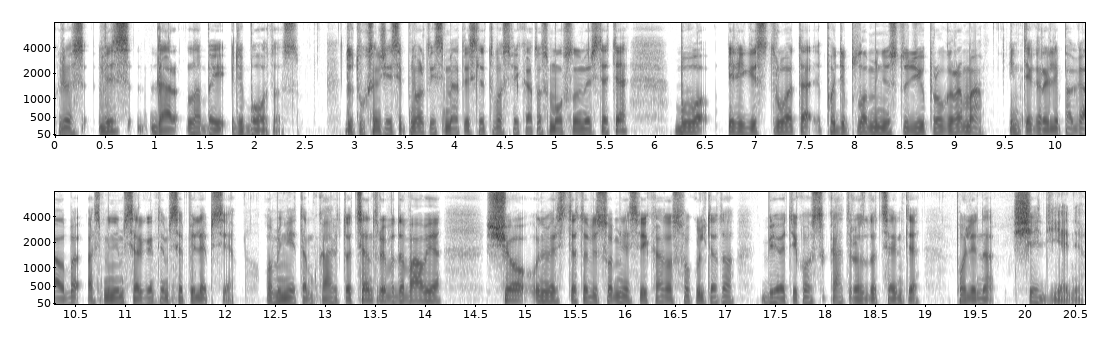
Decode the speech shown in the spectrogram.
kurios vis dar labai ribotos. 2017 metais Lietuvos sveikatos mokslo universitete buvo įregistruota podiplominių studijų programa integrali pagalba asmenims sergantiems epilepsija. O minėtam karito centrui vadovauja šio universiteto visuomenės sveikatos fakulteto biotikos katedros docentė Polina Šėdienė.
